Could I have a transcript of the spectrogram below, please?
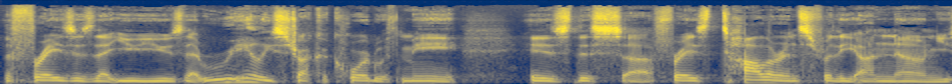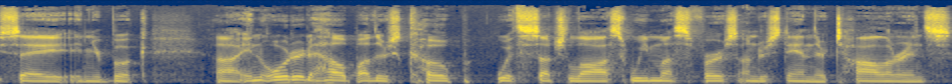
the phrases that you use that really struck a chord with me is this phrase "tolerance for the unknown." You say in your book uh, in order to help others cope with such loss, we must first understand their tolerance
